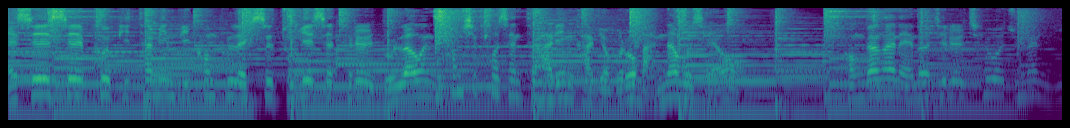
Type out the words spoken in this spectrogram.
SSF 비타민 B 컴플렉스 2개 세트를 놀라운 30% 할인 가격으로 만나보세요. 건강한 에너지를 채워주는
